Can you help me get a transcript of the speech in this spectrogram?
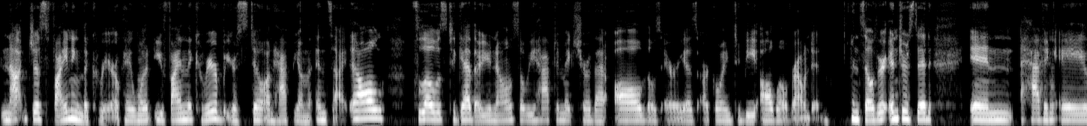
not just finding the career. Okay. What you find the career, but you're still unhappy on the inside. It all flows together, you know? So we have to make sure that all those areas are going to be all well rounded. And so if you're interested in having a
